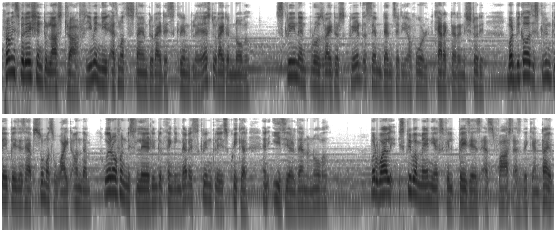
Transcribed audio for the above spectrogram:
From inspiration to last draft, you may need as much time to write a screenplay as to write a novel. Screen and prose writers create the same density of world, character, and story, but because screenplay pages have so much white on them, we're often misled into thinking that a screenplay is quicker and easier than a novel. But while scribomaniacs fill pages as fast as they can type,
